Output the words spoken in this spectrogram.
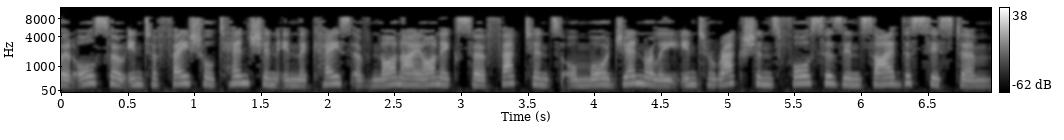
but also interfacial tension in the case of non-ionic surfactants or more generally interactions forces inside the system.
